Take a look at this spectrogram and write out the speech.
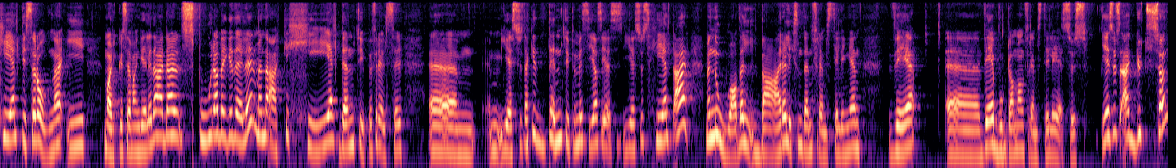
helt disse rollene i Markusevangeliet. Det, er- det er spor av begge deler, men det er ikke helt den type frelser eh, Jesus. Det er ikke den type Messias Jesus, Jesus helt er, men noe av det bærer liksom den fremstillingen ved, eh, ved hvordan man fremstiller Jesus. Jesus er Guds sønn.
